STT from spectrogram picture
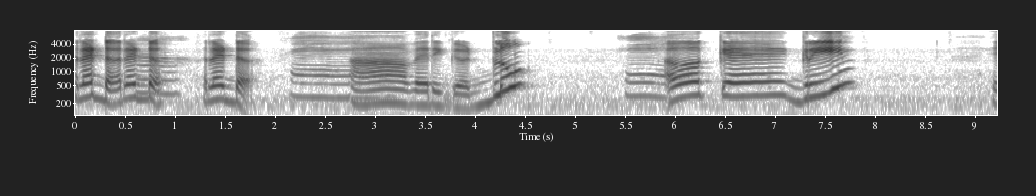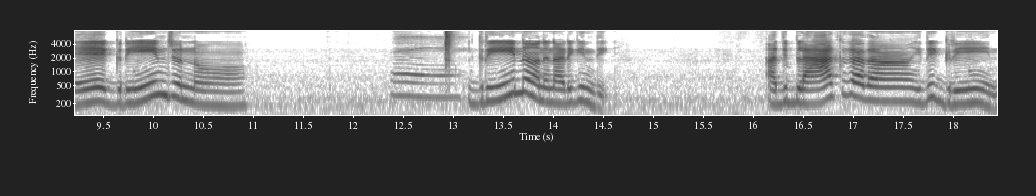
Red red red very good blue okay green ఏ గ్రీన్ జున్ను గ్రీన్ నేను అడిగింది అది బ్లాక్ కదా ఇది గ్రీన్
